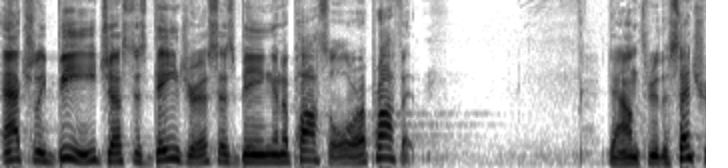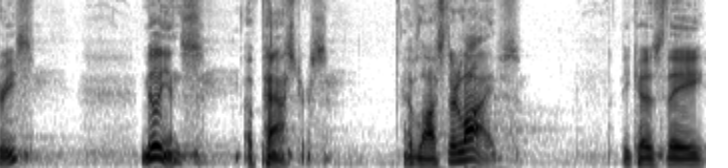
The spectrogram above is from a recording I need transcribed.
actually be just as dangerous as being an apostle or a prophet. Down through the centuries, millions of pastors have lost their lives because they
